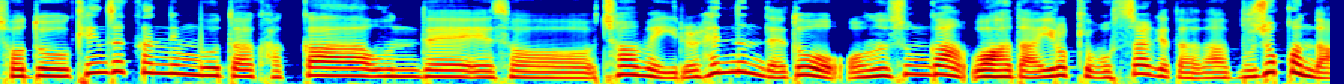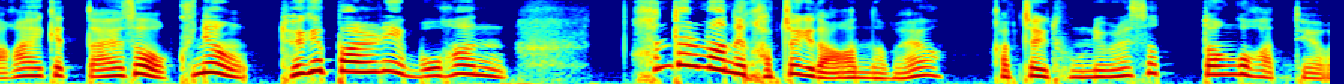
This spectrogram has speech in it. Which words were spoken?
저도 킹 작가님보다 가까운 데에서 처음에 일을 했는데도 어느 순간 와 나 이렇게 못 살겠다. 나 무조건 나가야겠다 해서 그냥 되게 빨리 뭐 한 한 달 만에 갑자기 나갔나 봐요. 갑자기 독립을 했었던 것 같아요.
